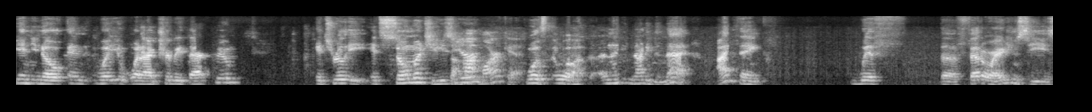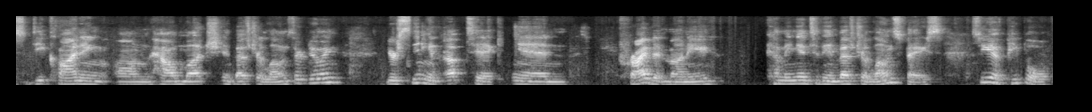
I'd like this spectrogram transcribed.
And you know, and what you, what I attribute that to, it's really it's so much easier. hot market. Well, well, not even that. I think with the federal agencies declining on how much investor loans they're doing, you're seeing an uptick in private money coming into the investor loan space. So you have people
